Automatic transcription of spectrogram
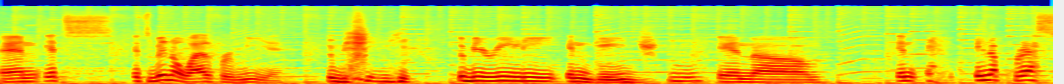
and it's it's been a while for me eh, to be to be really engaged in um, in in a press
